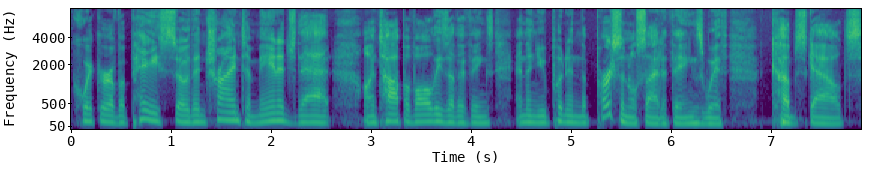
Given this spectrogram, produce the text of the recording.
quicker of a pace. So then trying to manage that on top of all these other things, and then you put in the personal side of things with Cub Scouts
